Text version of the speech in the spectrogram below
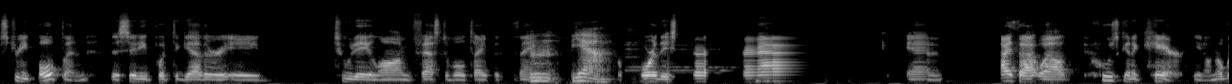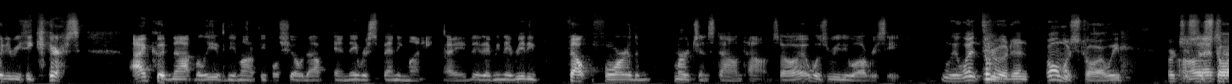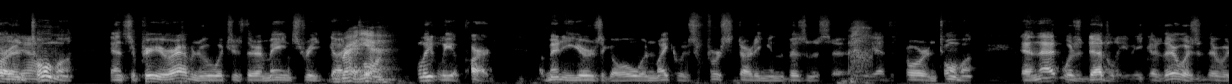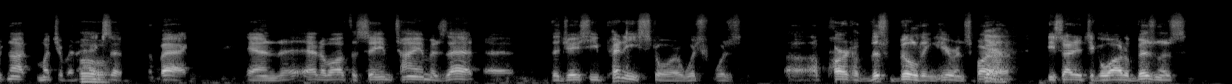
street opened, the city put together a two day long festival type of thing. Mm, yeah. Before they started. And I thought, well, who's going to care? You know, nobody really cares. I could not believe the amount of people showed up and they were spending money. I, I mean, they really felt for the merchants downtown. So it was really well received. We went through it in Tomah store. We purchased oh, a store right, in yeah. Tomah and Superior Avenue, which is their main street, got right, yeah. completely apart many years ago when Mike was first starting in the business. Uh, we had the store in Tomah, and that was deadly because there was there was not much of an oh. access in the back. And at about the same time as that, uh, the J.C. Penney store, which was uh, a part of this building here in Sparta, yeah. decided to go out of business.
